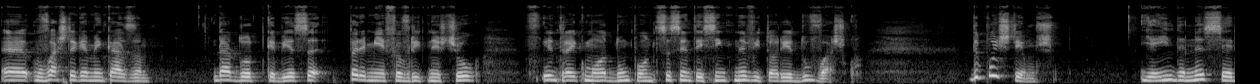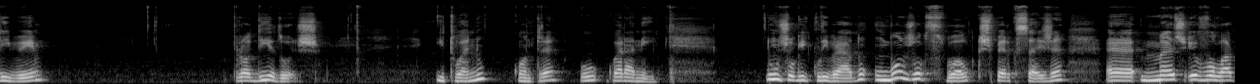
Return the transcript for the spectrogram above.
Uh, o Vasta Gama em casa dá dor de cabeça, para mim é favorito neste jogo, entrei com modo de 1.65 na vitória do Vasco. Depois temos, e ainda na Série B, para o dia de hoje, Ituano contra o Guarani. Um jogo equilibrado, um bom jogo de futebol, que espero que seja, uh, mas eu vou, lá,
